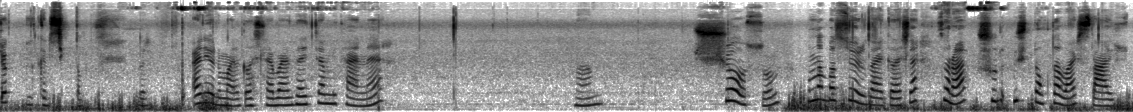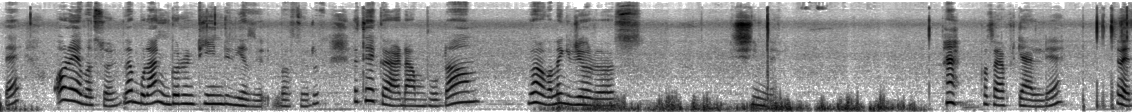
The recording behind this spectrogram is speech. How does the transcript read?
Çok yukarı çıktım. Dur. Arıyorum arkadaşlar. Ben seçeceğim bir tane. Tamam. Şu olsun. Buna basıyoruz arkadaşlar. Sonra şurada 3 nokta var sağ üstte. Oraya basıyoruz ve buradan görüntü indir yazı basıyoruz. Ve tekrardan buradan Google'a giriyoruz. Şimdi. Heh fotoğraf geldi. Evet.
